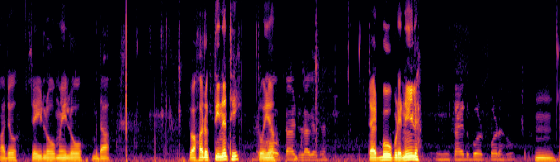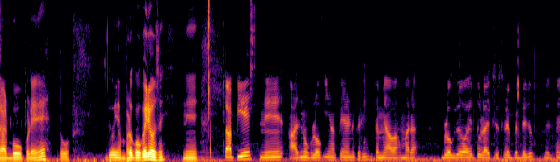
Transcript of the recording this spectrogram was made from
આ જો ચૈલો મૈલો બધા જો આ હરકતી નથી તો અહીંયા ટાઈટ લાગે છે. ટાઈટ બહુ પડે. નહીં લે. ટાયર બોર્ડ પડે હમ ટાયર બહુ પડે હે. તો જો અહીંયા ભડકો કર્યો છે ને તાપીએ ને આજનો બ્લોગ અહીંયા પે એન્ડ કરીએ. તમે આવા અમારા બ્લોગ જોવા હોય તો લાઈક સબસ્ક્રાઈબ કરી દેજો. મિલતા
